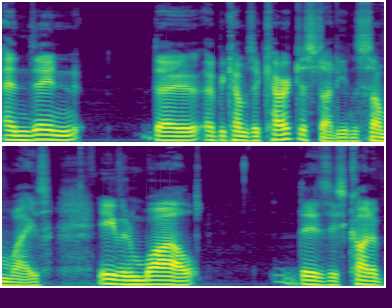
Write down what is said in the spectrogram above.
And then the, it becomes a character study in some ways, even while there's this kind of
